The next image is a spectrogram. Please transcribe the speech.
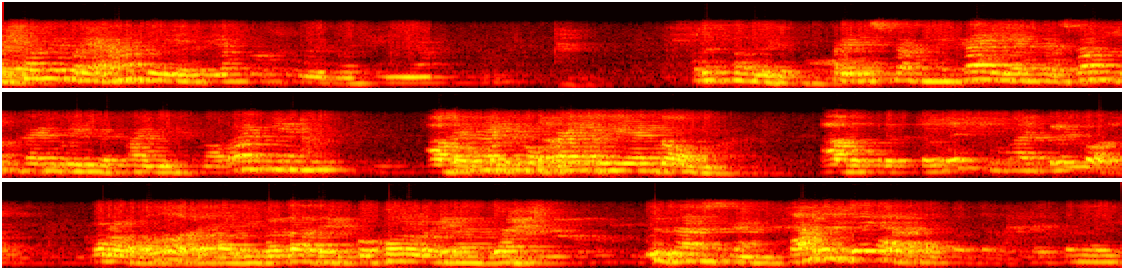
Якщо ви пригадуєте, я прошу визначення. Представника, я казав, що хай прийде пані Словакія, Або хай показує вдома. або представник, що має приходити. Будь ласка. Там і заявка потім. представник.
